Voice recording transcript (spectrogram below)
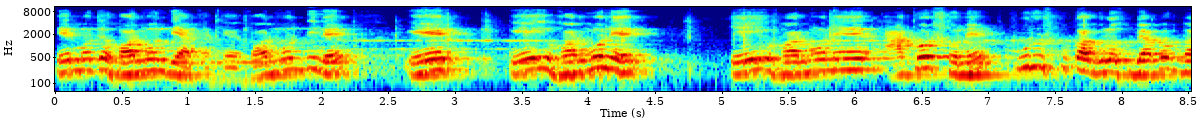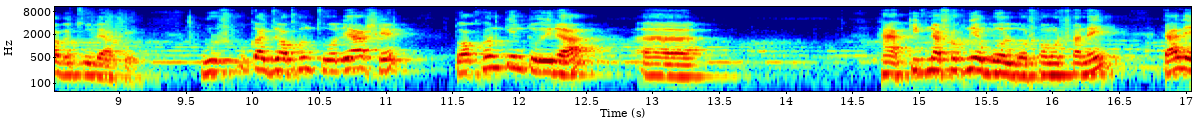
এর মধ্যে হরমোন দেওয়া থাকে। হরমোন দিলে এর, এই হরমোনের এই হরমোনের আকর্ষণে পুরুষ পোকাগুলো ব্যাপকভাবে চলে আসে। পুরুষ পোকা যখন চলে আসে, তখন কিন্তু এরা হ্যাঁ কীটনাশক নিয়ে বলব, সমস্যা নেই। তাহলে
